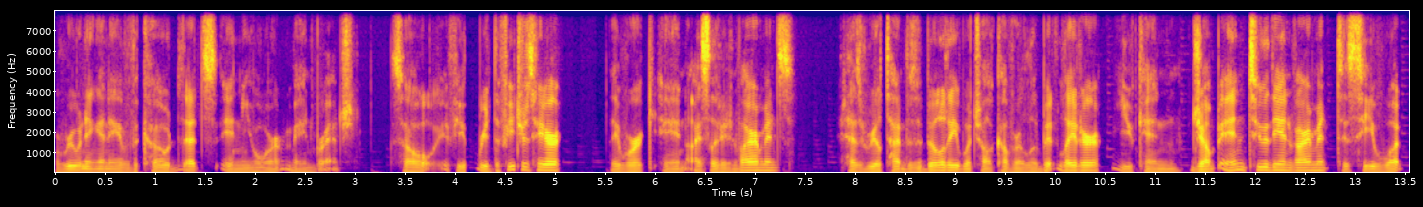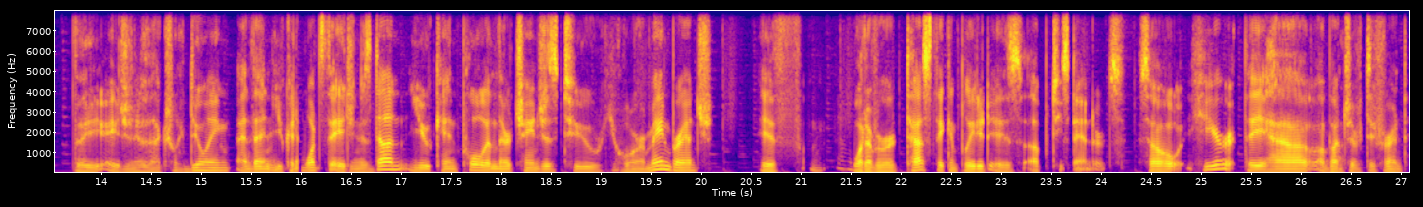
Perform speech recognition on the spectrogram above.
ruining any of the code that's in your main branch. So if you read the features here, they work in isolated environments. It has real-time visibility, which I'll cover a little bit later. You can jump into the environment to see what the agent is actually doing. And then you can, once the agent is done, you can pull in their changes to your main branch if whatever test they completed is up to standards. So here they have a bunch of different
